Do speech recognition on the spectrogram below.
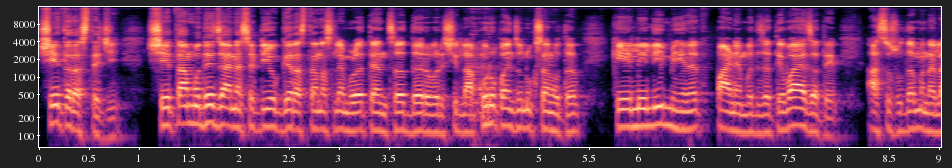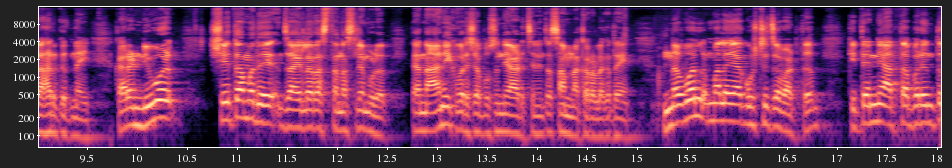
शेत रस्त्याची. शेतामध्ये जाण्यासाठी योग्य रस्ता नसल्यामुळं त्यांचं दरवर्षी लाखो रुपयांचं नुकसान होतं. केलेली मेहनत पाण्यामध्ये जाते वाया जाते असं सुद्धा म्हणायला हरकत नाही. कारण निवळ शेतामध्ये जायला रस्ता नसल्यामुळं त्यांना अनेक वर्षापासून या अडचणीचा सामना करावा लागत आहे. नवल मला या गोष्टीचं वाटतं की त्यांनी आतापर्यंत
